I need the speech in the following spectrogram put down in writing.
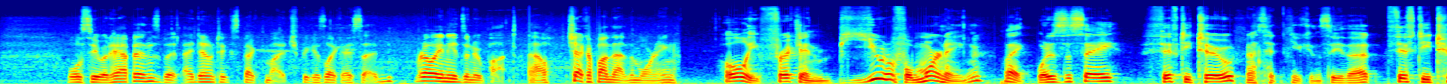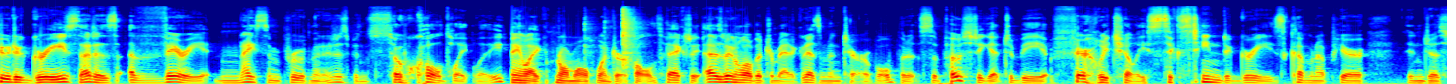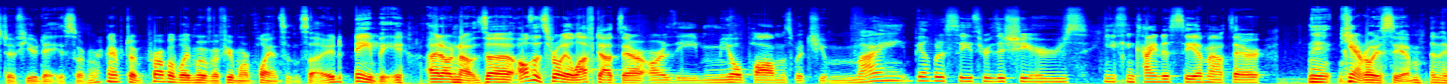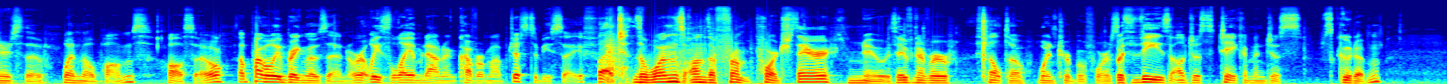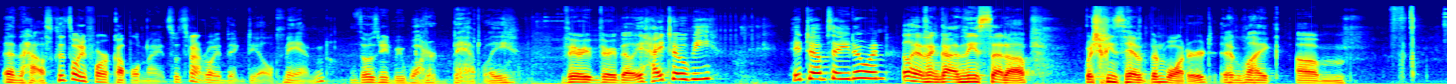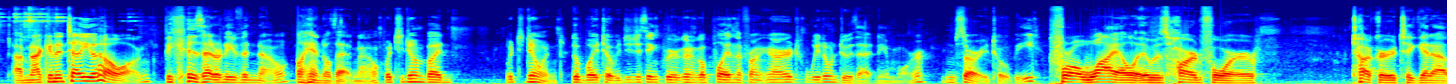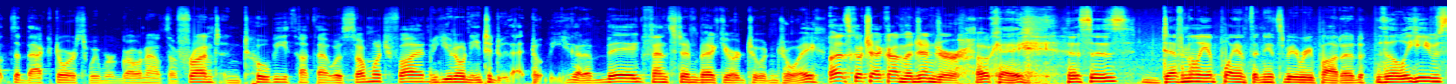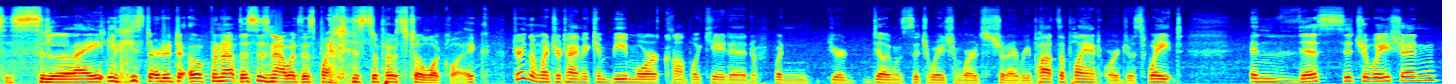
we'll see what happens but i don't expect much because like i said really needs a new pot. I'll check up on that in the morning. Holy frickin' beautiful morning. Like what does this say 52, not that you can see that. 52 degrees, that is a very nice improvement. It has been so cold lately. I mean, like normal winter cold. Actually, it has been a little bit dramatic. It hasn't been terrible, but it's supposed to get to be fairly chilly. 16 degrees coming up here in just a few days. So I'm gonna have to probably move a few more plants inside. Maybe. I don't know. The all that's really left out there are the mule palms, which you might be able to see through the shears. You can kind of see them out there. You can't really see them. And there's the windmill palms also. I'll probably bring those in, or at least lay them down and cover them up just to be safe. But the ones on the front porch there, no, they've never felt a winter before. So with these, I'll just take them and just scoot them in the house because it's only for a couple nights, so it's not really a big deal. Man, those need to be watered badly. Very, very badly. Hi, Toby. Hey, Tubbs, how you doing? Still haven't gotten these set up, which means they haven't been watered and like, um, I'm not gonna tell you how long because I don't even know. I'll handle that now. What you doing, bud? What you doing? Good boy, Toby. Did you think we were gonna go play in the front yard? We don't do that anymore. I'm sorry, Toby. For a while, it was hard for Tucker to get out the back door, so we were going out the front, and Toby thought that was so much fun. You don't need to do that, Toby. You got a big fenced in backyard to enjoy. Let's go check on the ginger. Okay, this is definitely a plant that needs to be repotted. The leaves slightly started to open up. This is not what this plant is supposed to look like during the wintertime it can be more complicated when you're dealing with a situation where it's should I repot the plant or just wait. In this situation,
